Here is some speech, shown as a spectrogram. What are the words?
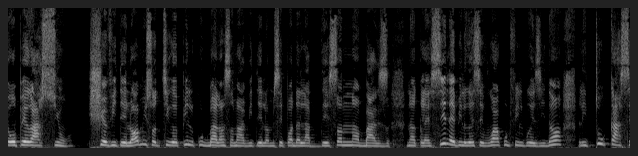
opération chevite l'homme, il tire pile coup de balle ensemble avec l'homme, c'est de la descendre dans base dans Clessine et puis il recevoir coup de fil président, il tout casse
